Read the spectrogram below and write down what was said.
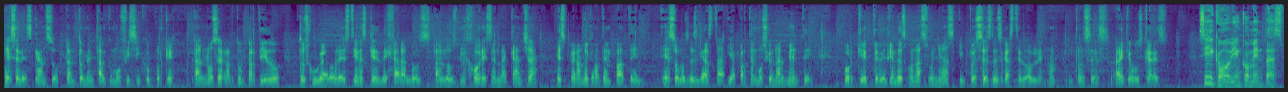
ese descanso, tanto mental como físico, porque al no cerrarte un partido, tus jugadores tienes que dejar a los, a los mejores en la cancha esperando que no te empaten, eso los desgasta y aparte emocionalmente porque te defiendes con las uñas y pues es desgaste doble, ¿no? Entonces hay que buscar eso. Sí, como bien comentas,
